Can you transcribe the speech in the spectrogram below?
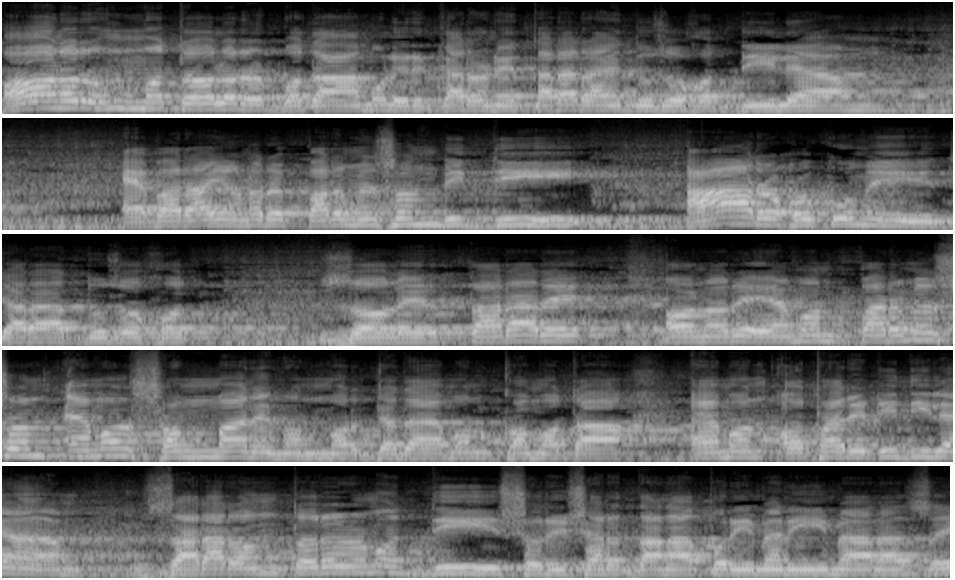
অনর উম্মতলর বদামলের কারণে তারা রায় দুজহত দিলাম। এবার আই ওনার পারমিশন দিদি, আর হুকুমে যারা দুজখত জলের তারারে, অনরে এমন পারমিশন, এমন সম্মান, এমন মর্যাদা, এমন ক্ষমতা, এমন অথরিটি দিলাম, যারার অন্তরের মধ্যে সরিষার দানা পরিমাণ ইমান আছে,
